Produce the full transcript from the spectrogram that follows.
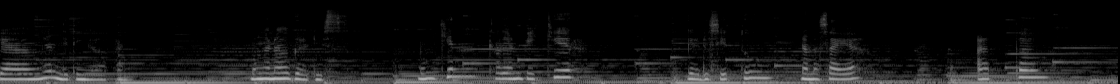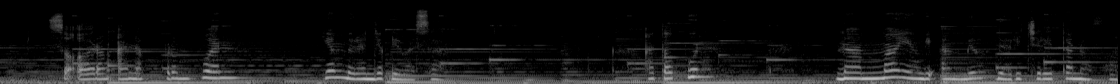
jangan ditinggalkan. Mengenal gadis. Mungkin kalian pikir gadis itu nama saya atau seorang anak perempuan yang beranjak dewasa ataupun nama yang diambil dari cerita novel.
